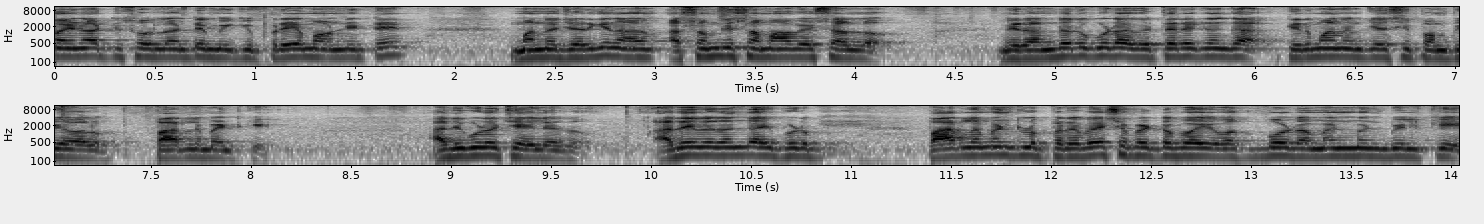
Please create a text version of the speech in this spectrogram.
మైనార్టీ సోదరులు అంటే మీకు ప్రేమ ఉండింటే మొన్న జరిగిన అసెంబ్లీ సమావేశాల్లో మీరందరూ కూడా వ్యతిరేకంగా తీర్మానం చేసి పంపేవాళ్ళు పార్లమెంట్కి. అది కూడా చేయలేదు. అదేవిధంగా ఇప్పుడు పార్లమెంట్లో ప్రవేశపెట్టబోయే వక్ బోర్డ్ అమెండ్మెంట్ బిల్కి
